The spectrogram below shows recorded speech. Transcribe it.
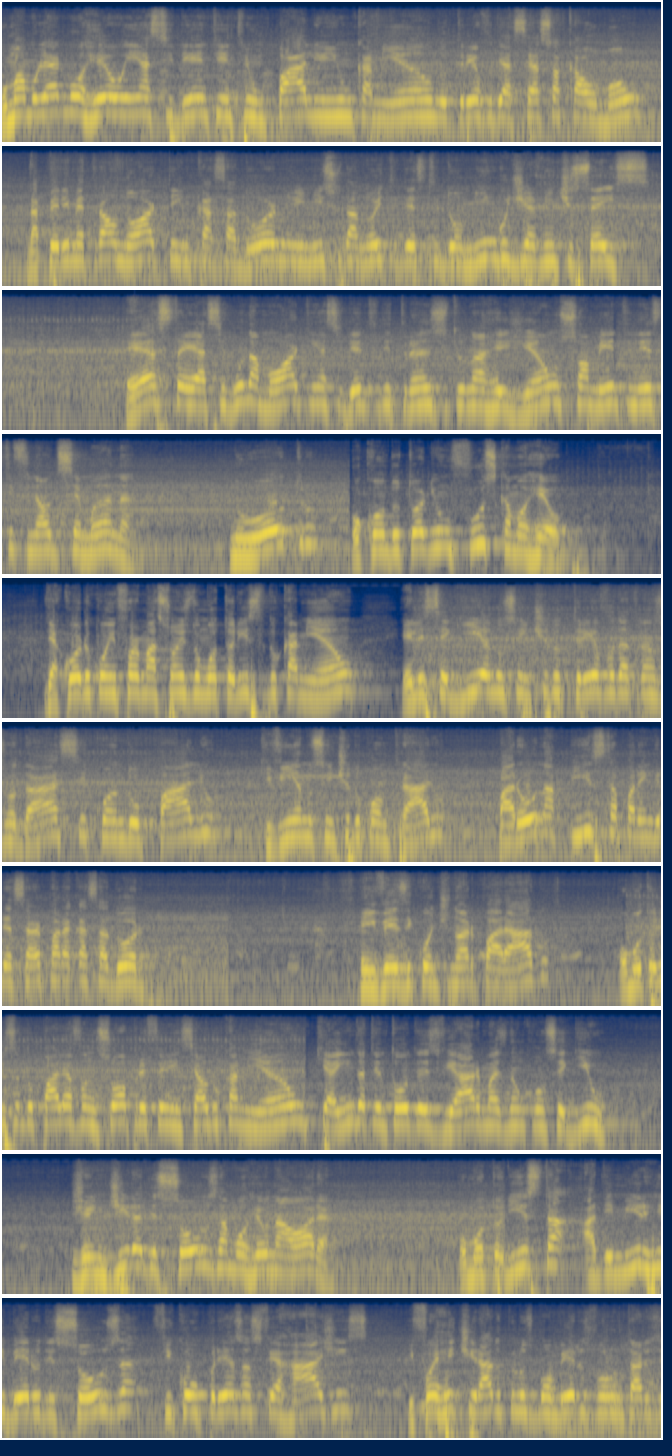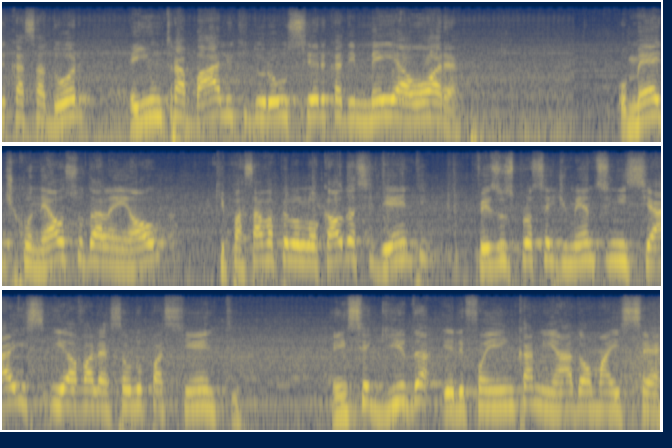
Uma mulher morreu em acidente entre um palio e um caminhão no trevo de acesso a Calmon, na perimetral norte, em Caçador, no início da noite deste domingo, dia 26. Esta é a segunda morte em acidente de trânsito na região somente neste final de semana. No outro, o condutor de um Fusca morreu. De acordo com informações do motorista do caminhão, ele seguia no sentido trevo da Transrodace quando o Palio, que vinha no sentido contrário, parou na pista para ingressar para Caçador. Em vez de continuar parado, o motorista do Palio avançou a preferencial do caminhão, que ainda tentou desviar, mas não conseguiu. Jandira de Souza morreu na hora. O motorista Ademir Ribeiro de Souza ficou preso às ferragens e foi retirado pelos bombeiros voluntários de Caçador em um trabalho que durou cerca de meia hora. O médico Nelson Dallagnol, que passava pelo local do acidente, fez os procedimentos iniciais e avaliação do paciente. Em seguida, ele foi encaminhado ao Maicé.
